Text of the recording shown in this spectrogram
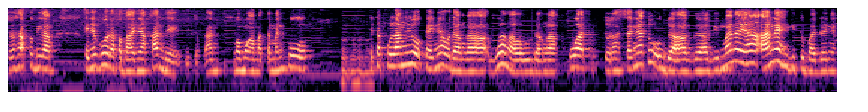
Terus aku bilang, kayaknya gue udah kebanyakan deh gitu kan. Ngomong sama temenku, kita pulang yuk kayaknya udah nggak gua nggak udah nggak kuat tuh rasanya tuh udah agak gimana ya aneh gitu badannya.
